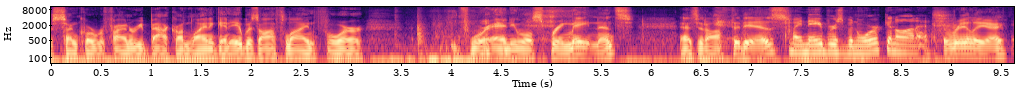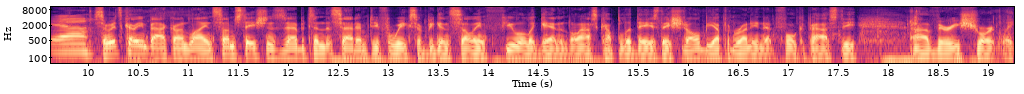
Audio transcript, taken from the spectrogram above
Suncor refinery back online again. It was offline for for annual spring maintenance. As it often is. My neighbor's been working on it. Really, eh? Yeah. So it's coming back online. Some stations in Edmonton that sat empty for weeks have begun selling fuel again in the last couple of days. They should all be up and running at full capacity uh, very shortly.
